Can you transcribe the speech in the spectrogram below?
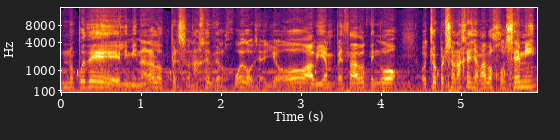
no puede eliminar a los personajes del juego. O sea, yo había empezado, tengo ocho personajes llamados Josemi,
